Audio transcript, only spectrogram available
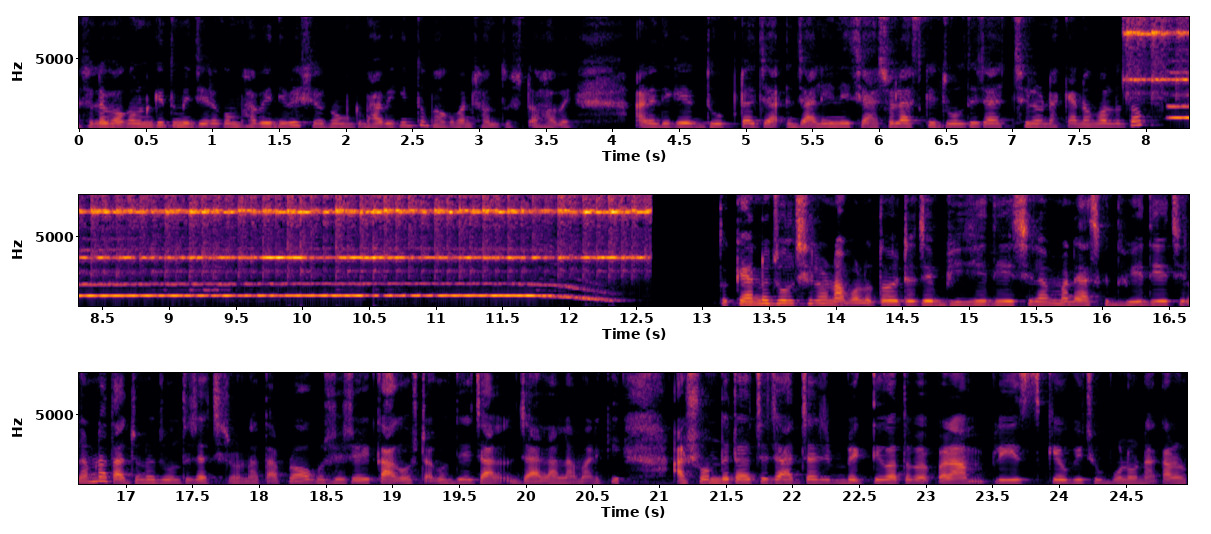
আসলে ভগবানকে তুমি যেরকমভাবেই দিবে সেরকমভাবে কিন্তু ভগবান সন্তুষ্ট হবে। আর এদিকে ধূপটা জ্বালিয়ে নিয়েছি। আসলে আজকে জ্বলতে চাচ্ছিল না। কেন বলো তো? তো কেন জ্বলছিল না বলো তো? এটা যে ভিজিয়ে দিয়েছিলাম মানে আজকে ধুয়ে দিয়েছিলাম না, তার জন্য জ্বলতে চাচ্ছিল না। তারপর অবশেষে ওই কাগজ টাগজ দিয়ে জ্বাল, জ্বালালাম আর কি। আর সন্ধ্যেটা হচ্ছে যার যার ব্যক্তিগত ব্যাপার প্লিজ কেউ কিছু বলো না। কারণ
